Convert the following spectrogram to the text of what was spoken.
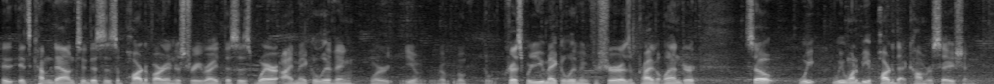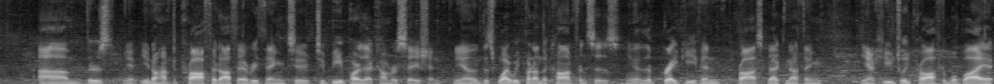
it's come down to this is a part of our industry, right? This is where I make a living, where you, Chris, where you make a living for sure as a private lender. So we, we want to be a part of that conversation. Um, there's you, don't have to profit off everything to, to be part of that conversation. You know that's why we put on the conferences. You know the break even prospect, nothing you know hugely profitable by it,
